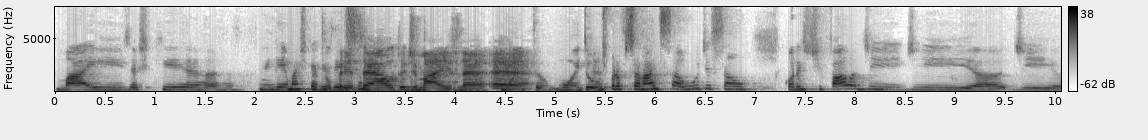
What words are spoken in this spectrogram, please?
mas acho que uh, ninguém mais quer viver isso. O preço isso, é alto demais, né? É... Muito, muito. Os profissionais de saúde são, quando a gente fala de, de, uh, de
